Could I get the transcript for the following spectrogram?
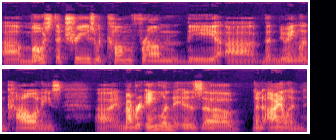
Uh, most of the trees would come from the uh, the New England colonies. Uh, remember, England is uh, an island,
